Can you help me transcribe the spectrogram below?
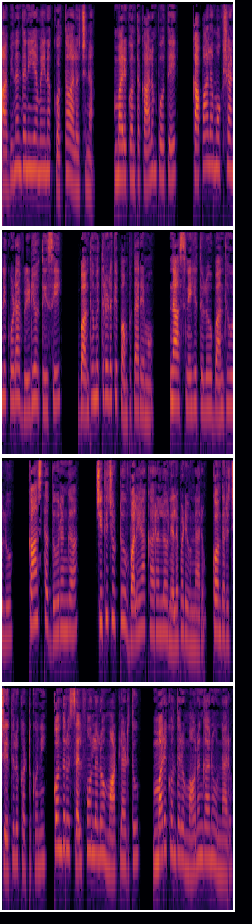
అభినందనీయమైన కొత్త ఆలోచన. మరికొంతకాలం పోతే కపాలమోక్షాన్ని కూడా వీడియో తీసి బంధుమిత్రులకి పంపుతారేమో. నా స్నేహితులు బంధువులు కాస్త దూరంగా చితిచుట్టూ వలయాకారంలో నిలబడి ఉన్నారు. కొందరు చేతులు కట్టుకొని కొందరు సెల్ఫోన్లలో మాట్లాడుతూ మరికొందరు మౌనంగానూ ఉన్నారు.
